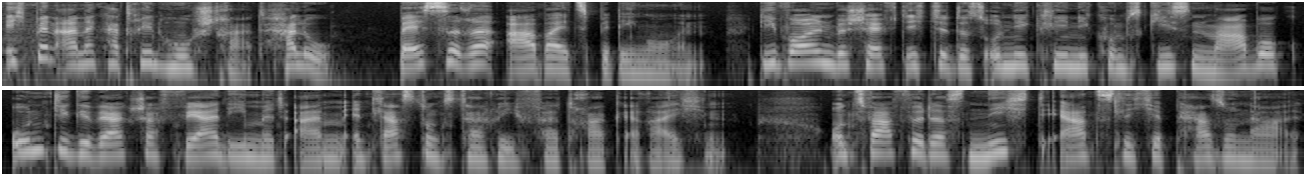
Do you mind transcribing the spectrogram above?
Ich bin Anne-Kathrin Hochstrat. Hallo. Bessere Arbeitsbedingungen. Die wollen Beschäftigte des Uniklinikums Gießen-Marburg und die Gewerkschaft Verdi mit einem Entlastungstarifvertrag erreichen. Und zwar für das nichtärztliche Personal.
